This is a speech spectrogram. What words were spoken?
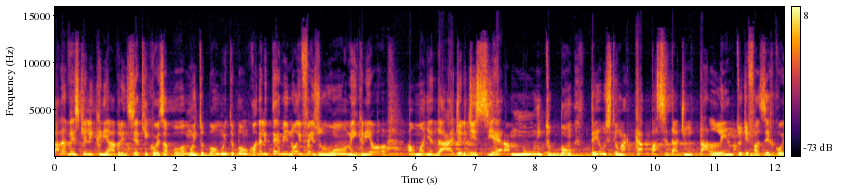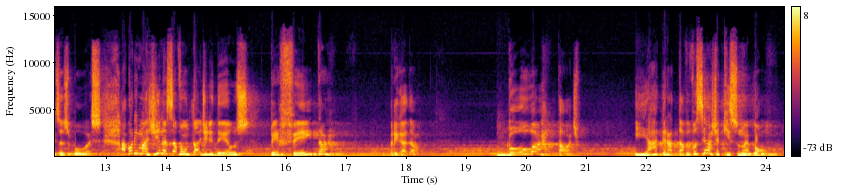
Cada vez que ele criava, ele dizia que coisa boa, muito bom, muito bom. Quando ele terminou e fez o homem, criou a humanidade, ele disse era muito bom. Deus tem uma capacidade, um talento de fazer coisas boas. Agora imagina essa vontade de Deus perfeita. Brigadão boa, tá ótimo, e agradável. Você acha que isso não é bom?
